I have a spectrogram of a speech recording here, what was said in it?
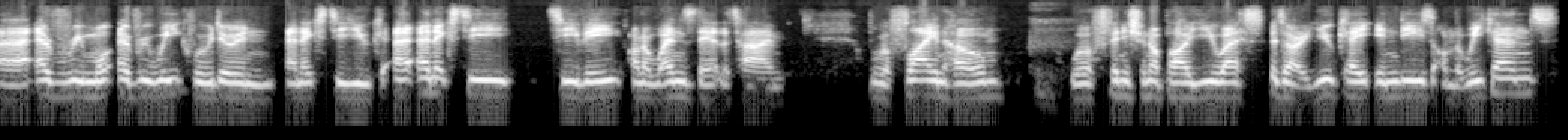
Uh, every mo- every week we were doing NXT UK, uh, NXT TV on a Wednesday at the time. We were flying home we were finishing up our US, sorry, UK indies on the weekends.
